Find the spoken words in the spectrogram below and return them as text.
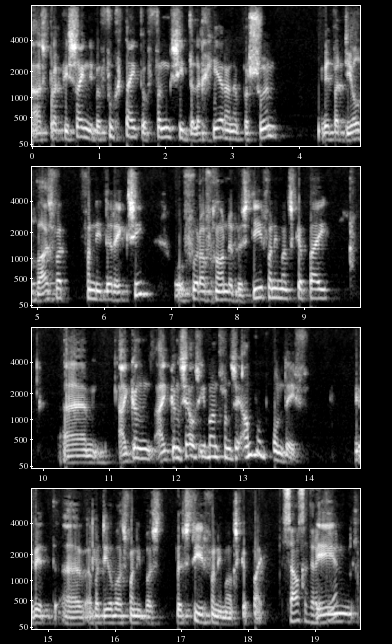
as praktisyn die bevoegdheid of funksie delegeer aan 'n persoon, jy weet wat deel was wat van die direksie of voorafgaande bestuur van die maatskappy. Ehm um, hy kan hy kan selfs iemand van sy amp onthef. Jy weet, uh wat deel was van die bestuur van die maatskappy. Selfs 'n direkteur.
